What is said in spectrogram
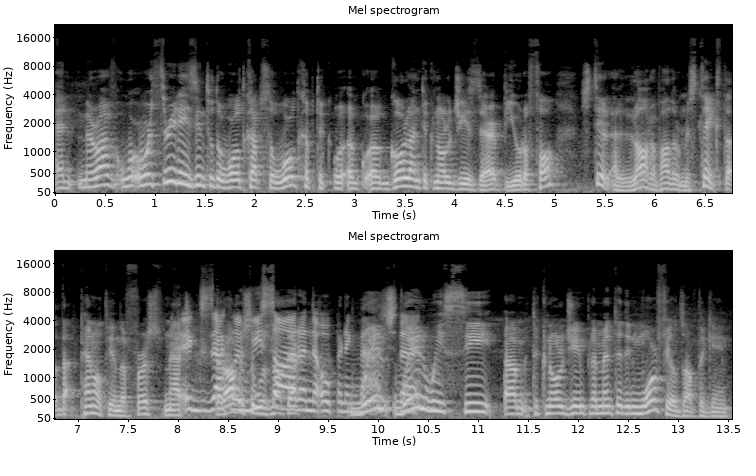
And Merav, we're three days into the World Cup, so World Cup uh, uh, goal line technology is there, beautiful. Still, a lot of other mistakes. That, that penalty in the first match. Exactly, we saw it in the opening will, match. Will we see um, technology implemented in more fields of the game?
